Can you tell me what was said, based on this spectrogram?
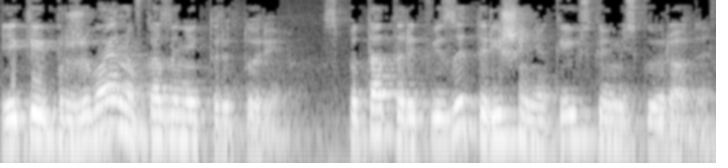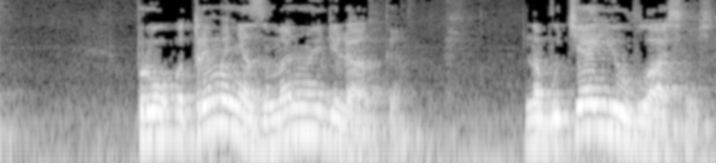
який проживає на вказаній території, спитати реквізити рішення Київської міської ради про отримання земельної ділянки, набуття її у власність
